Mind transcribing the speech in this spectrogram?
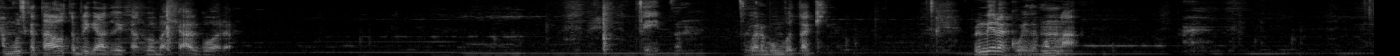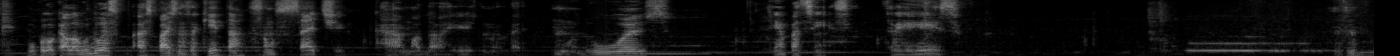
A música tá alta, obrigado, Ricardo. Vou baixar agora. Feito. Agora vamos botar aqui. Primeira coisa, vamos lá. Vou colocar logo duas as páginas aqui, tá? São sete. Calma, da rede, meu velho. Uma, duas. Tenha paciência. Três. Uhum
